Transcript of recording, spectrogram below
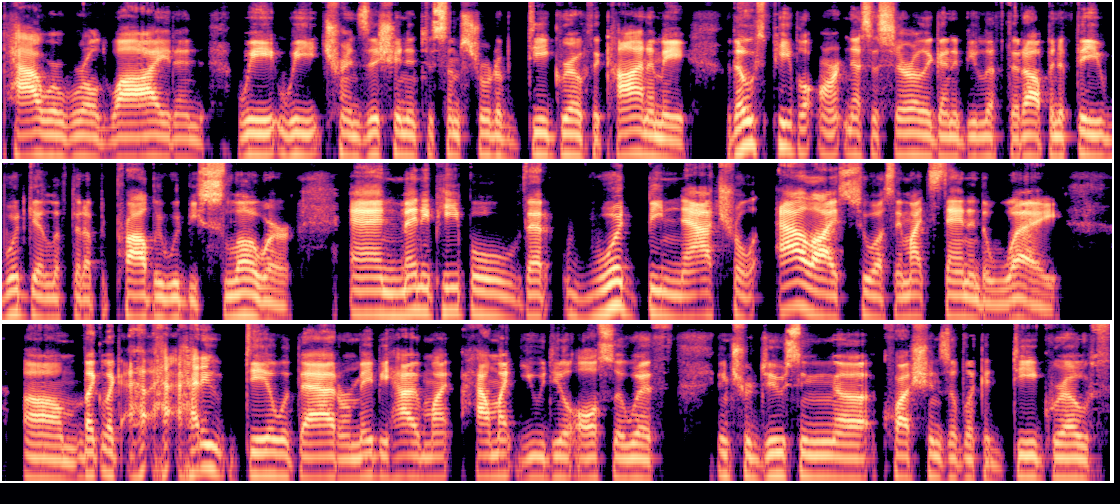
power worldwide and we we transition into some sort of degrowth economy those people aren't necessarily going to be lifted up and if they would get lifted up it probably would be slower. And many people that would be natural allies to us they might stand in the way. Um like like h- how do you deal with that? Or maybe how might how might you deal also with introducing uh questions of like a degrowth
